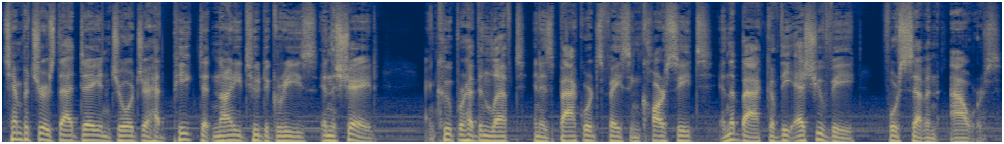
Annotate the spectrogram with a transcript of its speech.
Temperatures that day in Georgia had peaked at 92 degrees in the shade, and Cooper had been left in his backwards facing car seat in the back of the SUV for seven hours.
